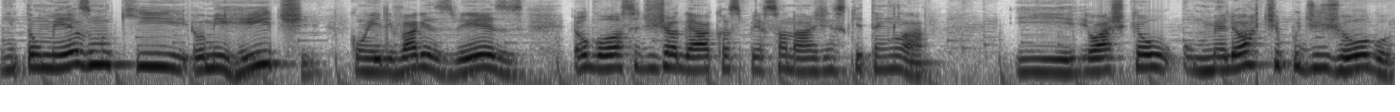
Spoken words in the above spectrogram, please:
Então, mesmo que eu me irrite com ele várias vezes, eu gosto de jogar com as personagens que tem lá. E eu acho que é o, o melhor tipo de jogo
